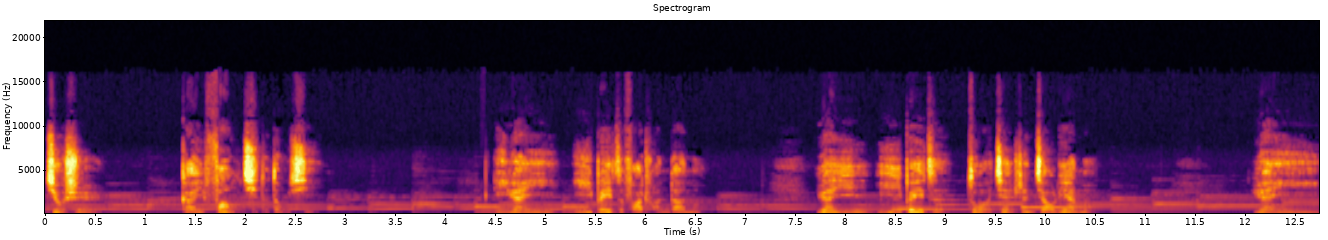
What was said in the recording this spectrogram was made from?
就是该放弃的东西。你愿意一辈子发传单吗？愿意一辈子做健身教练吗？愿意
